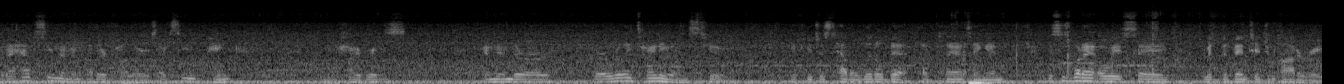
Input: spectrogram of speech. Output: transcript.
but I have seen them in other colors. I've seen pink uh, hybrids, and then there are there are really tiny ones too. If you just have a little bit of planting, and this is what I always say with the vintage pottery.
